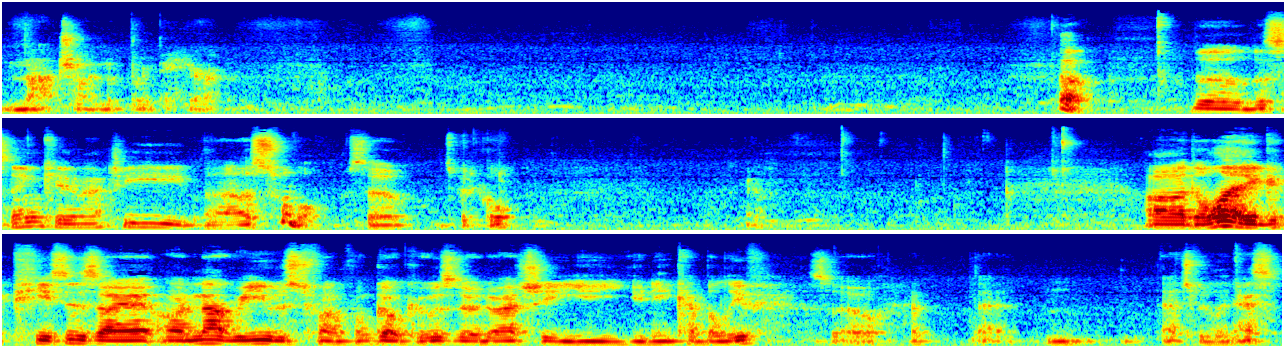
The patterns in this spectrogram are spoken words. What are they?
not trying to break the hair. Oh, the this thing can actually uh, swivel, so it's pretty cool. Uh, the leg pieces are, are not reused from, from Goku's, they're, actually unique, I believe, so that that's really nice.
